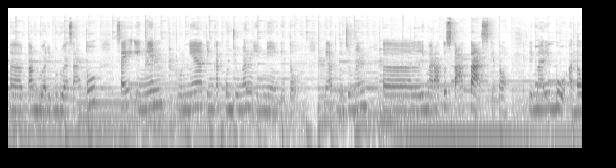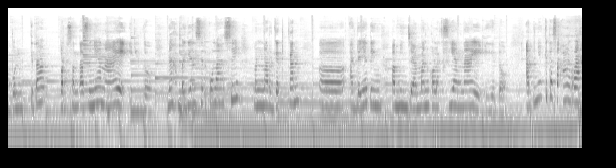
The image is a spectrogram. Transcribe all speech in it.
uh, tahun 2021 saya ingin punya tingkat kunjungan ini gitu tingkat kunjungan eh, 500 ke atas gitu 5000 ataupun kita persentasenya naik gitu. Nah, bagian sirkulasi menargetkan e, adanya ting peminjaman koleksi yang naik gitu. Artinya kita searah,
